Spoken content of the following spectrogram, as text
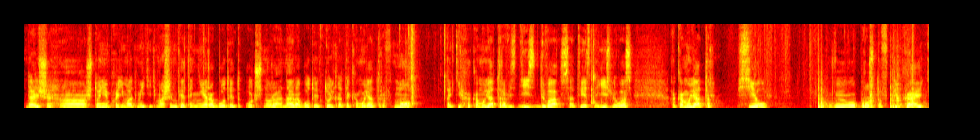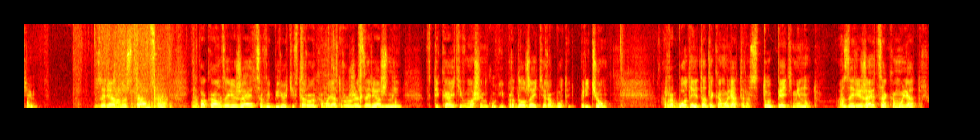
Дальше, а, что необходимо отметить. Машинка это не работает от шнура, она работает только от аккумуляторов. Но таких аккумуляторов здесь два. Соответственно, если у вас аккумулятор сел, вы его просто втыкаете в зарядную станцию, и пока он заряжается, вы берете второй аккумулятор уже заряженный, втыкаете в машинку и продолжаете работать. Причем работает от аккумулятора 105 минут, а заряжается аккумулятор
